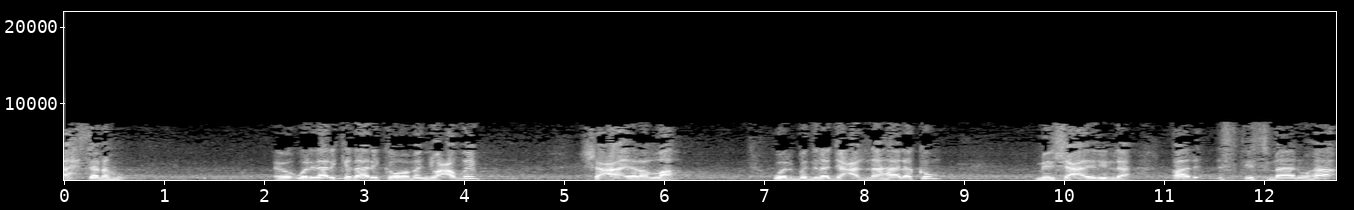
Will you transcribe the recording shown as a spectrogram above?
أحسنه. ولذلك ذلك ومن يعظم شعائر الله. والبدن جعلناها لكم من شعائر الله. قال استثمانها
